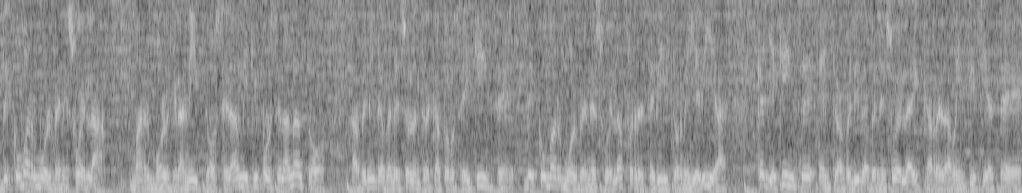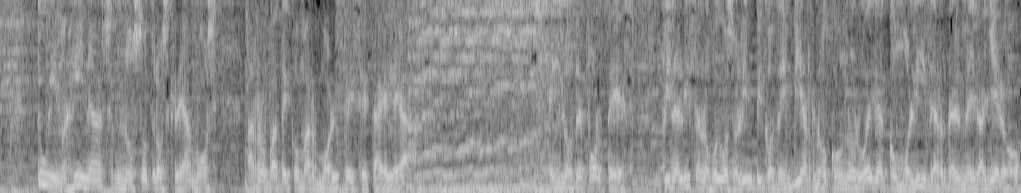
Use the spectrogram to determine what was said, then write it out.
Decomármol Venezuela. Mármol, granito, cerámica y porcelanato. Avenida Venezuela entre 14 y 15. Decomármol Venezuela, ferretería y tornillería. Calle 15 entre Avenida Venezuela y Carrera 27. Tú imaginas, nosotros creamos. Arroba Decomármol BZLA. En los deportes, finalizan los Juegos Olímpicos de Invierno con Noruega como líder del medallero.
